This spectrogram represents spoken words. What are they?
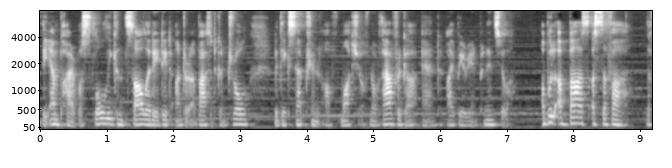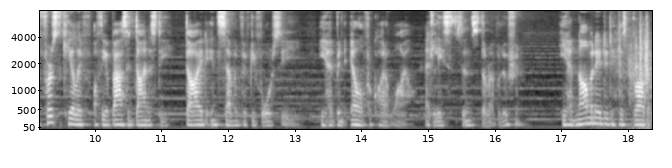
The empire was slowly consolidated under Abbasid control with the exception of much of North Africa and Iberian Peninsula. Abul Abbas as-Safa, the first caliph of the Abbasid dynasty, died in 754 CE. He had been ill for quite a while, at least since the revolution. He had nominated his brother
